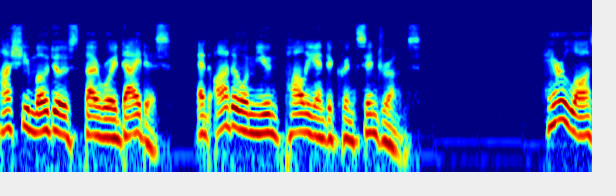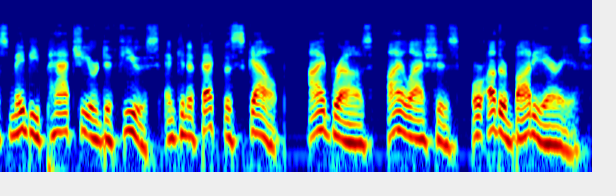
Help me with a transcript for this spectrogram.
Hashimoto's thyroiditis, and autoimmune polyendocrine syndromes. Hair loss may be patchy or diffuse and can affect the scalp, eyebrows, eyelashes, or other body areas.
